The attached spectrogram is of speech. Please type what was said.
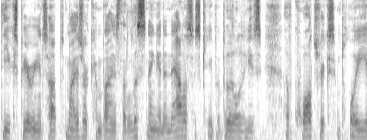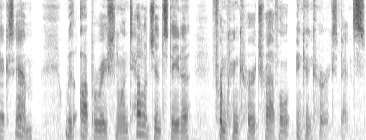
The Experience Optimizer combines the listening and analysis capabilities of Qualtrics Employee XM with operational intelligence data from Concur Travel and Concur Expense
